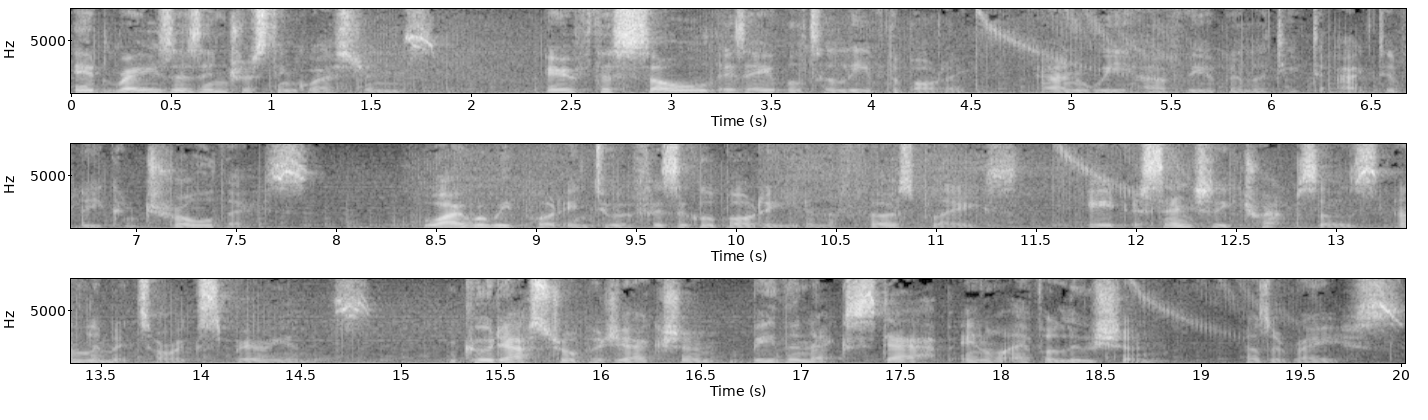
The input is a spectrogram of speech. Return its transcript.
It raises interesting questions. If the soul is able to leave the body, and we have the ability to actively control this, why were we put into a physical body in the first place? It essentially traps us and limits our experience. Could astral projection be the next step in our evolution as a race?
